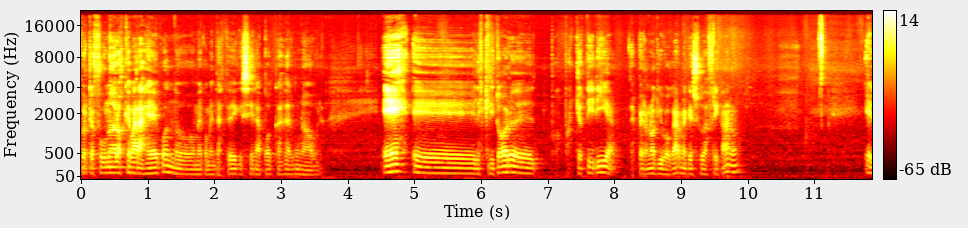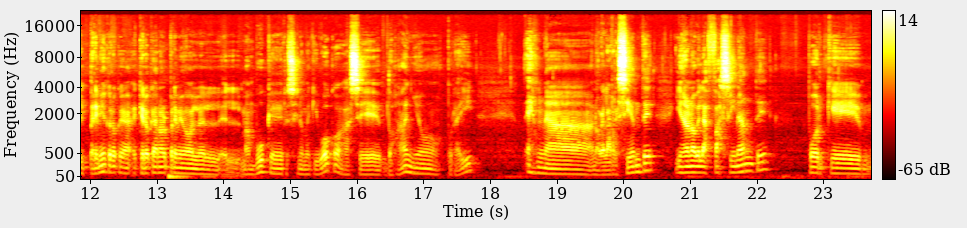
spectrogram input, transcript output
Porque fue uno de los que barajé cuando me comentaste de que hiciera podcast de alguna obra. Es eh, el escritor, eh, pues yo diría, espero no equivocarme, que es sudafricano. El premio, creo que, creo que ganó el premio el, el, Man Booker, si no me equivoco, hace dos años, por ahí. Es una novela reciente y una novela fascinante porque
